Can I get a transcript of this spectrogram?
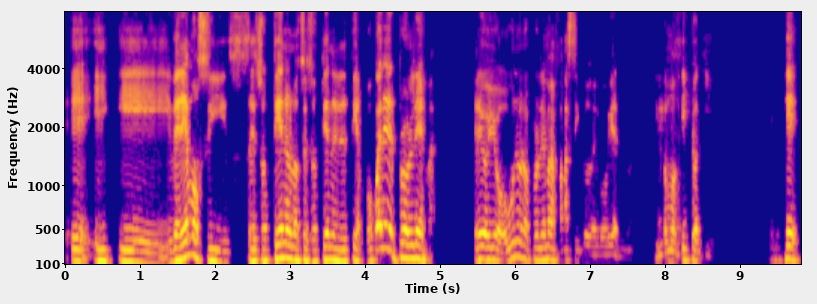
Eh, y, y, veremos si se sostiene o no se sostiene en el tiempo. ¿Cuál es el problema? Creo yo, uno de los problemas básicos del gobierno, y lo hemos dicho aquí, es que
